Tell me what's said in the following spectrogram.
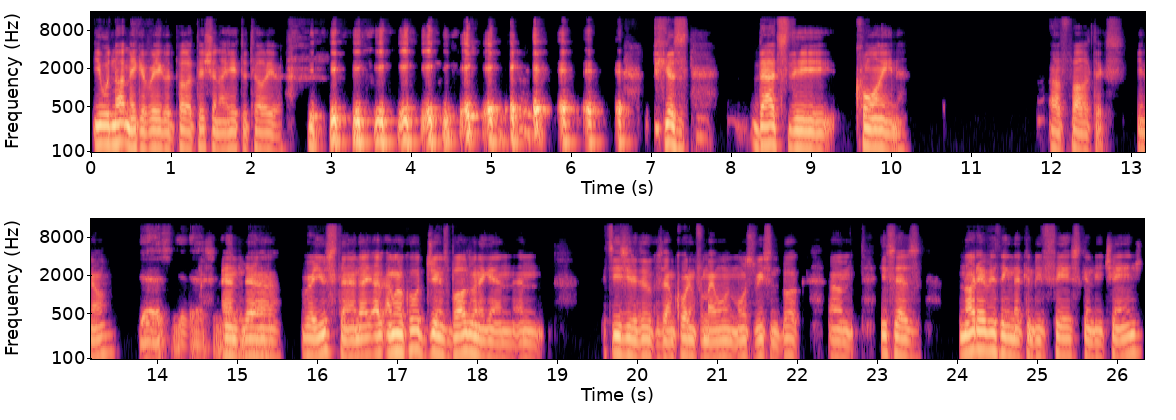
you would not make a very good politician, I hate to tell you. because that's the coin of politics, you know? Yes, yes. yes. And uh, where you stand, I, I, am going to quote James Baldwin again, and it's easy to do because I'm quoting from my own most recent book. Um, he says, Not everything that can be faced can be changed.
